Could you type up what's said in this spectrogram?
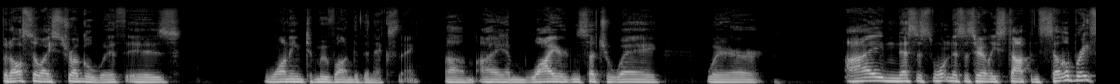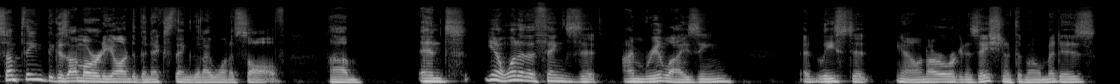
but also I struggle with is wanting to move on to the next thing. Um, I am wired in such a way where I necess- won't necessarily stop and celebrate something because I'm already on to the next thing that I want to solve. Um, and you know, one of the things that I'm realizing, at least at you know in our organization at the moment, is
